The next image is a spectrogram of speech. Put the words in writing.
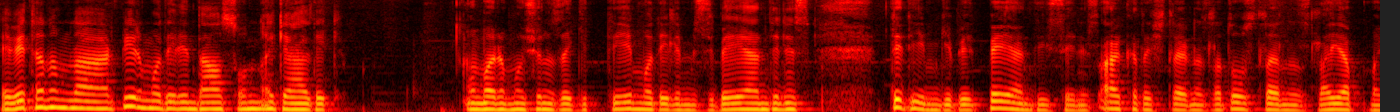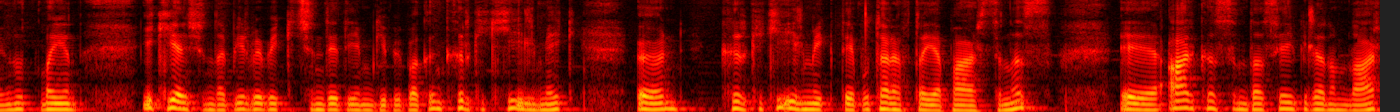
Evet hanımlar bir modelin daha sonuna geldik. Umarım hoşunuza gitti. Modelimizi beğendiniz. Dediğim gibi beğendiyseniz arkadaşlarınızla, dostlarınızla yapmayı unutmayın. 2 yaşında bir bebek için dediğim gibi bakın 42 ilmek ön, 42 ilmek de bu tarafta yaparsınız. Ee, arkasında sevgili hanımlar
